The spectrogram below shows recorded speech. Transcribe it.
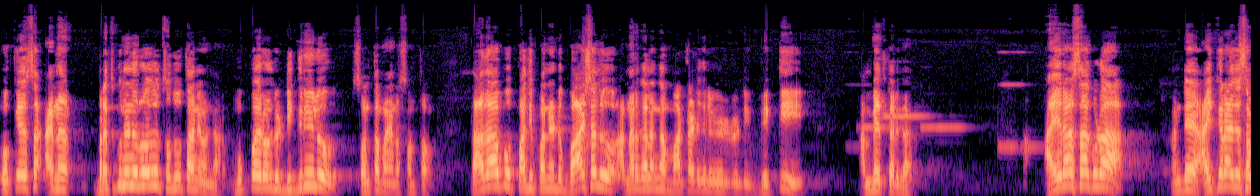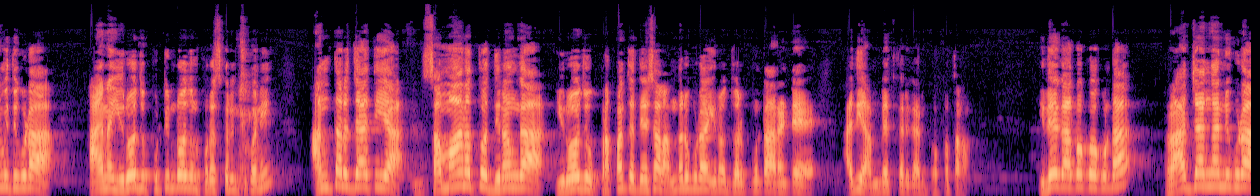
ఒకేసారి ఆయన బ్రతుకునే రోజు చదువుతానే ఉన్నారు. ముప్పై రెండు డిగ్రీలు సొంతం ఆయన సొంతం. దాదాపు పది పన్నెండు భాషలు అనర్గళంగా మాట్లాడగలిగినటువంటి వ్యక్తి అంబేద్కర్ గారు. ఐరాస కూడా అంటే ఐక్యరాజ్య సమితి కూడా ఆయన ఈరోజు పుట్టినరోజును పురస్కరించుకొని అంతర్జాతీయ సమానత్వ దినంగా ఈరోజు ప్రపంచ దేశాలు అందరూ కూడా ఈరోజు జరుపుకుంటారంటే అది అంబేద్కర్ గారి గొప్పతనం. ఇదే కాకపోకుండా రాజ్యాంగాన్ని కూడా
